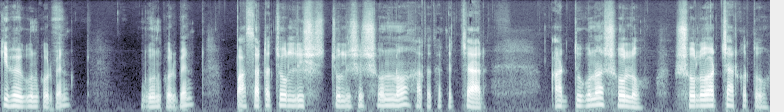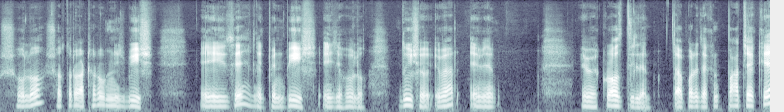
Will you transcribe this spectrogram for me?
কীভাবে গুণ করবেন? গুণ করবেন পাঁচ আটা চল্লিশ, চল্লিশের শূন্য, হাতে থাকে চার। আট দুগুণা ষোলো ষোলো আর চার কত? ষোলো, সতেরো, আঠারো, উনিশ, বিশ। এই যে লিখবেন বিশ, এই যে হলো দুইশো। এবার এবার ক্রস দিলেন। তারপরে দেখেন পাঁচ একে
